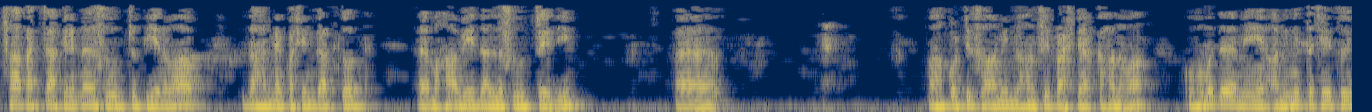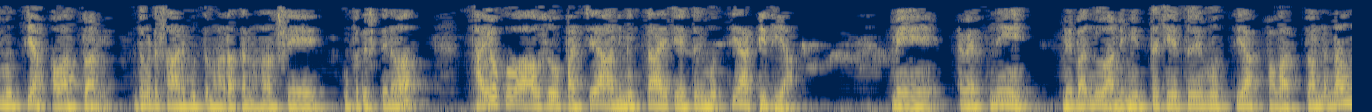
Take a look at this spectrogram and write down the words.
සාකච්ඡා කරන සූත්‍ර තියෙනවා. උදාහරණයක් වශයෙන් ගත්තොත් මහා වේදල්ල සූත්‍රයේදී මහා කොට්ටි ස්වාමීන් වහන්සේ ප්‍රශ්නයක් අහනවා කොහොමද මේ අනිමිත්ත චේතෝ විමුක්තිය පවත්වන්නේ? එතකොට සාරිපුත්ත මහ රහතන් වහන්සේ උපදෙස් දෙනවා තයෝකෝ ආවසෝ පච්චය අනිමිත්තාය චේතෝ විමුක්තිය අට්ඨිතිය. මේ එවත්නි මෙබඳු අනිමිත්ත චේතෝ විමුක්තියක් පවත්වන්න නම්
